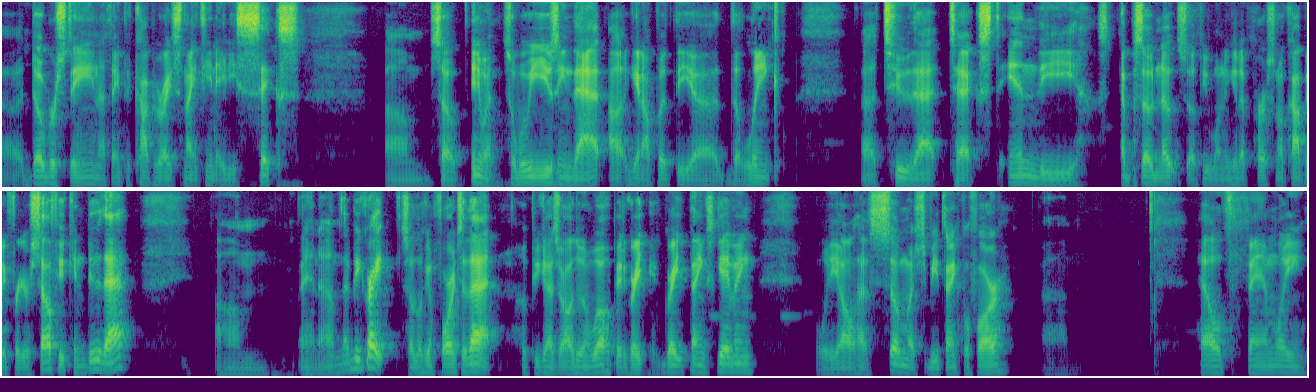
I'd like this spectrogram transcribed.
uh, Doberstein. I think the copyright's 1986. Um, so anyway, so we'll be using that uh, again. I'll put the uh, the link uh, to that text in the episode notes. So if you want to get a personal copy for yourself, you can do that. Um, and um, that'd be great. So looking forward to that. Hope you guys are all doing well. Hope you had a great, great Thanksgiving. We all have so much to be thankful for: um, health, family,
